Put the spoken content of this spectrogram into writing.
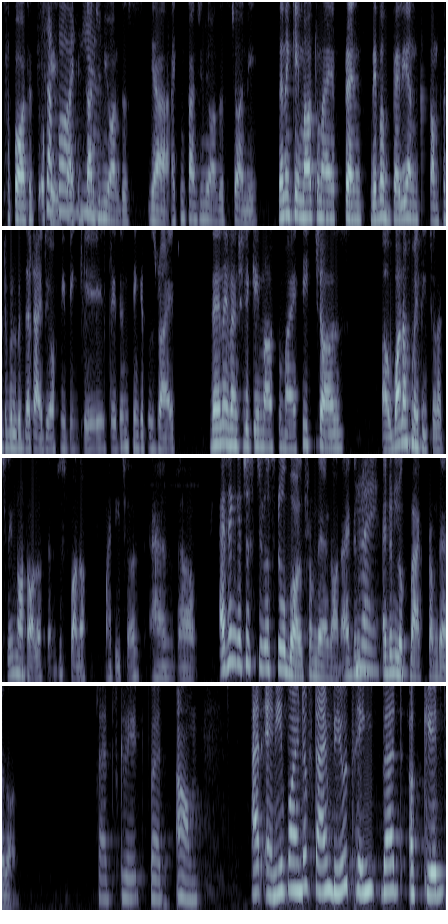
support it's okay support, so i can yeah. continue on this yeah i can continue on this journey then i came out to my friends they were very uncomfortable with that idea of me being gay they didn't think it was right then i eventually came out to my teachers uh, one of my teachers actually not all of them just one of my teachers and uh, i think it just you know snowballed from there on i didn't right. i didn't look back from there on that's great but um at any point of time do you think that a kid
